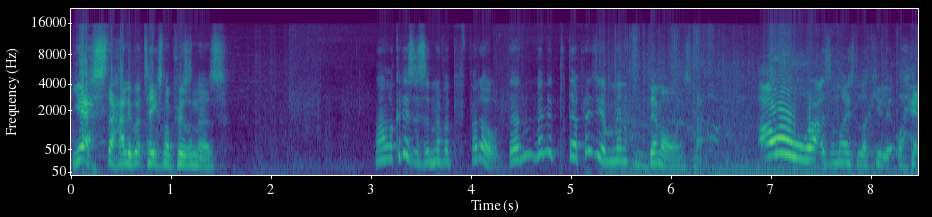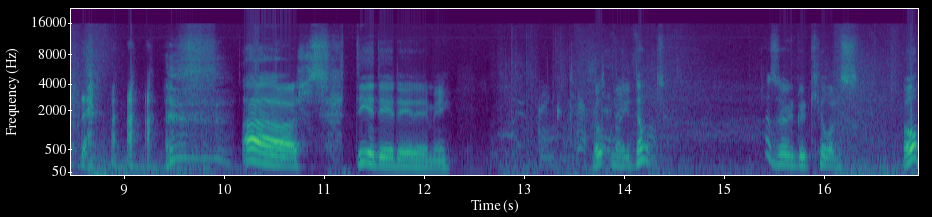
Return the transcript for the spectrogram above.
Yes, the halibut takes no prisoners. Now look at this, there's another fellow. There are, plenty of men the demo on this map. Oh, that is a nice lucky little hit there. oh, dear, dear, dear, dear me. Oh, no you don't. That's a very good kill. Oh.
